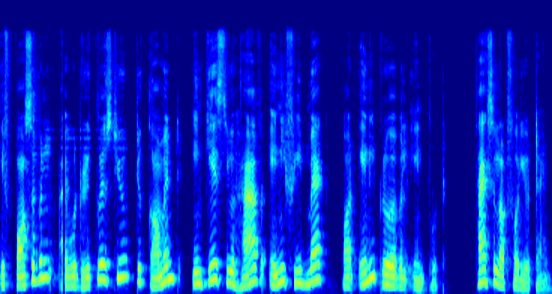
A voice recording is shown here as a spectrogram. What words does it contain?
If possible, I would request you to comment in case you have any feedback or any probable input. Thanks a lot for your time.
